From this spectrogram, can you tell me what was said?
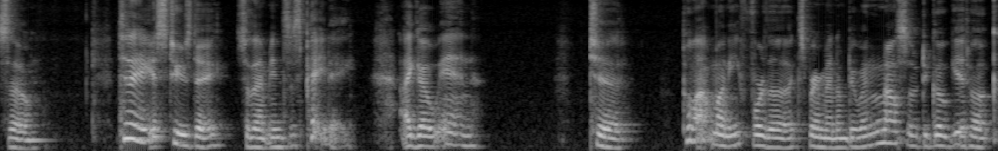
So, today is Tuesday, so that means it's payday. I go in to pull out money for the experiment I'm doing and also to go get Hook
